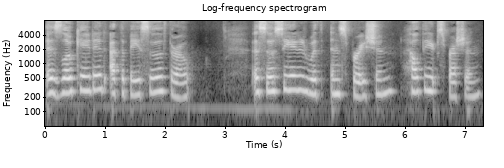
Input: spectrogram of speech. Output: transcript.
is located at the base of the throat, associated with inspiration, healthy expression,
